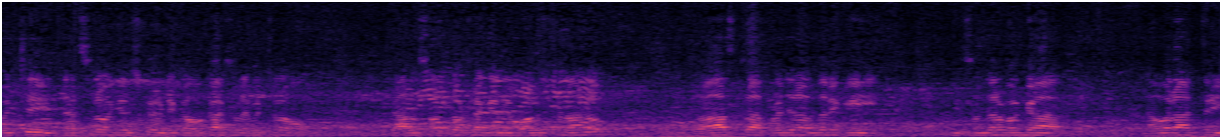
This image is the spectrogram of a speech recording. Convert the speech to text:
వచ్చి దర్శనం చేసుకునే అవకాశం లభించడం చాలా సంతోషంగా నేను భావిస్తున్నాను. రాష్ట్ర ప్రజలందరికీ ఈ సందర్భంగా నవరాత్రి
